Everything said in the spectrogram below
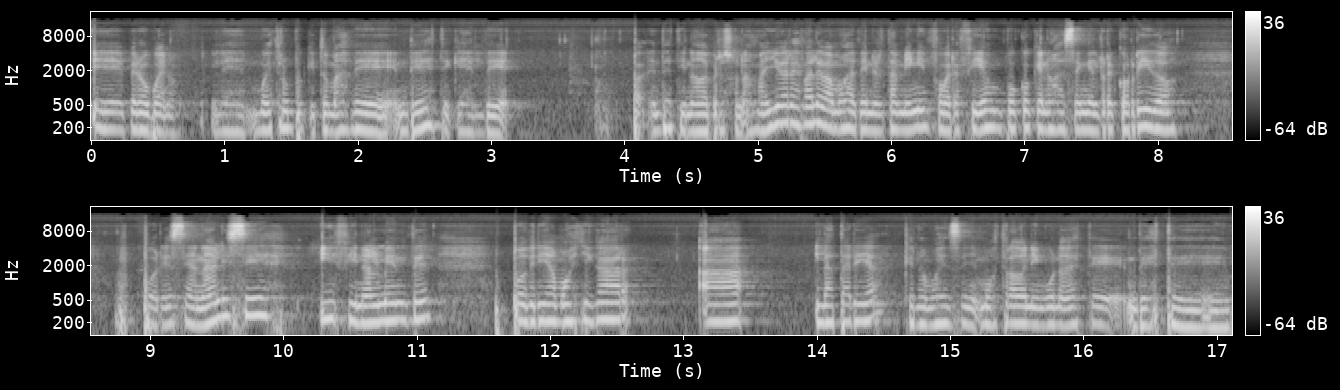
Eh, pero bueno, les muestro un poquito más de, de este, que es el de destinado a personas mayores, ¿vale? Vamos a tener también infografías un poco que nos hacen el recorrido por ese análisis y finalmente podríamos llegar a la tarea, que no hemos mostrado ninguna de este, de, este, de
